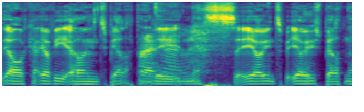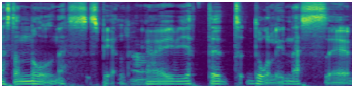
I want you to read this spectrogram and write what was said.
ja, jag, vet, jag har inte spelat det. Nej. det är. NES, jag har, inte, jag har ju spelat nästan noll NES-spel. Ja. Jag är jättedålig NES-spelare.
